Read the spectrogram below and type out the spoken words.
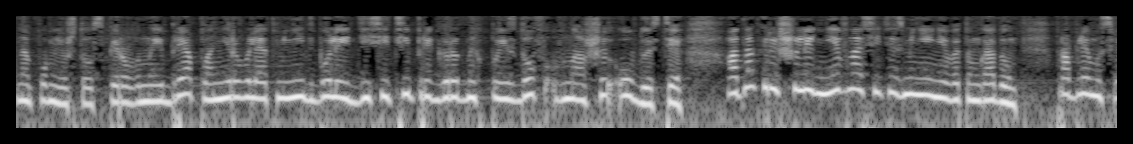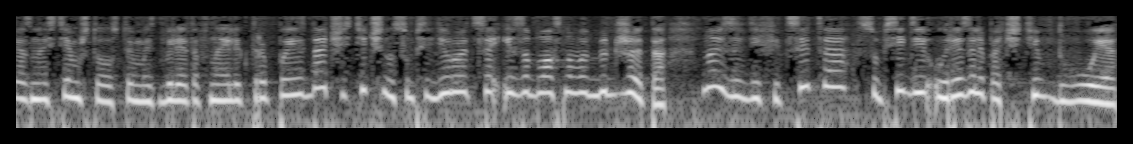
Напомню, что с 1 ноября планировали отменить более 10 пригородных поездов в нашей области. Однако решили не вносить изменения в этом году. Проблемы связаны с тем, что стоимость билетов на электропоезда частично субсидируется из областного бюджета, но из-за дефицита субсидии урезали почти вдвое.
